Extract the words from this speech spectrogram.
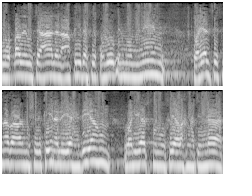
يقرر تعالى العقيدة في قلوب المؤمنين ويلفت نظر المشركين ليهديهم وليدخلوا في رحمة الله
